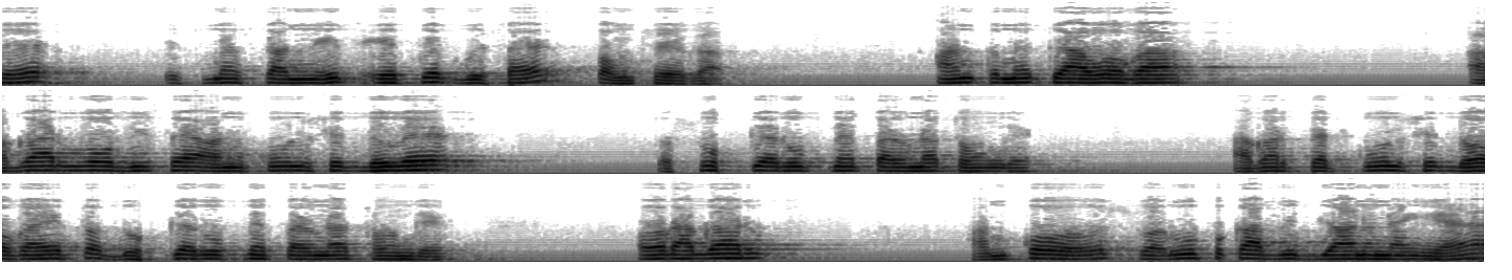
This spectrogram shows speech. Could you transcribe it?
से इसमें सन्निहित एक एक विषय पहुंचेगा। अंत में क्या होगा? अगर वो विषय अनुकूल सिद्ध हुए तो सुख के रूप में परिणत होंगे। अगर प्रतिकूल सिद्ध हो गए तो दुख के रूप में परिणत होंगे। और अगर हमको स्वरूप का विज्ञान नहीं है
